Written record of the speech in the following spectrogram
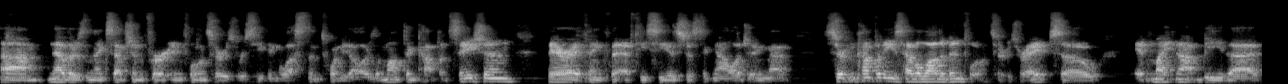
Um, now, there's an exception for influencers receiving less than $20 a month in compensation. There, I think the FTC is just acknowledging that certain companies have a lot of influencers, right? So it might not be that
